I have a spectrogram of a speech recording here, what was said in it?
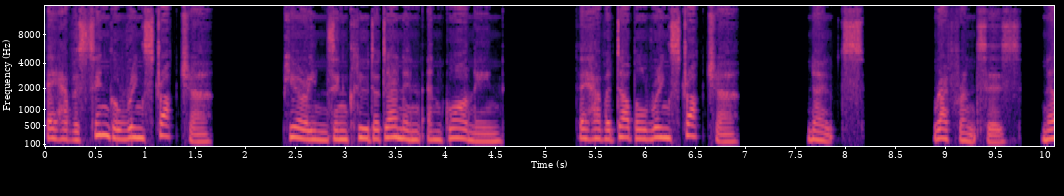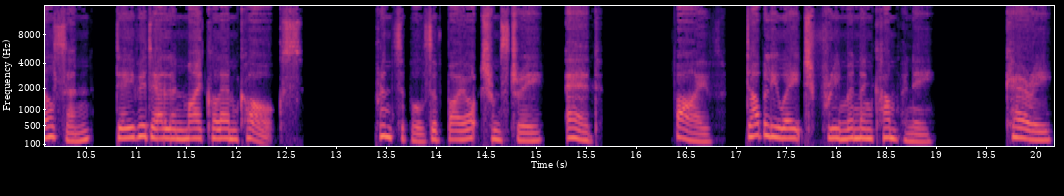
They have a single ring structure. Purines include adenine and guanine. They have a double ring structure. Notes. References, Nelson, David L. and Michael M. Cox. Principles of Biochemistry, ed. 5, W. H. Freeman and Company. Carey,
